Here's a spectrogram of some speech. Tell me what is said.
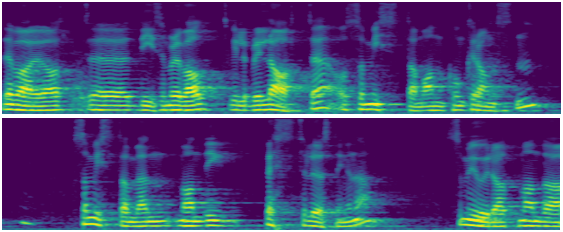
det var jo at eh, de som ble valgt, ville bli late, og så mista man konkurransen. Så mista man, man de beste løsningene, som gjorde at man da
